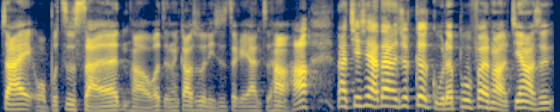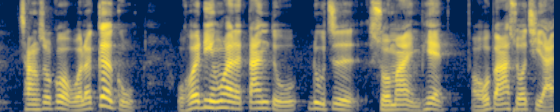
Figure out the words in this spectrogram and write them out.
在，我不是神哈，我只能告诉你是这个样子哈。好，那接下来当然就个股的部分哈。金老师常说过，我的个股我会另外的单独录制索马影片，我会把它锁起来，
